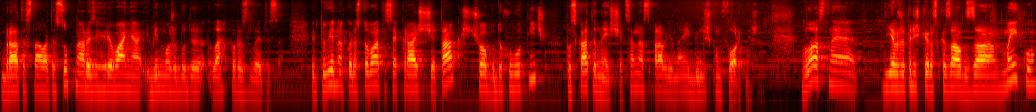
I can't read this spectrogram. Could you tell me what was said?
брати, ставити суп на розігрівання, і він може буде легко розлитися. Відповідно, користуватися краще так, щоб духову піч пускати нижче. Це насправді найбільш комфортніше. Власне, я вже трішки розказав за мийку.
